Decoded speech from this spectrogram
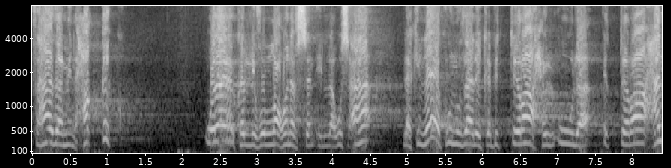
فهذا من حقك ولا يكلف الله نفسا إلا وسعها لكن لا يكون ذلك باطراح الأولى اطراحا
